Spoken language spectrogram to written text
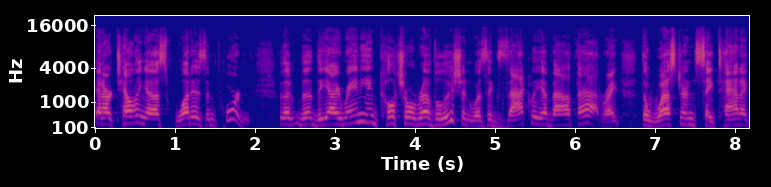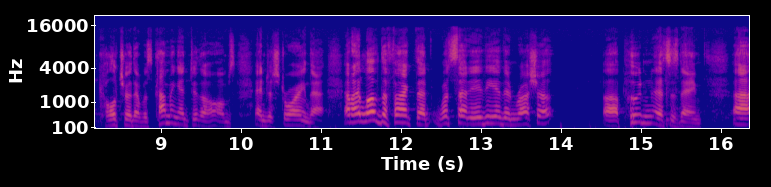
and are telling us what is important. The, the, the, Iranian Cultural Revolution was exactly about that, right? The Western satanic culture that was coming into the homes and destroying that. And I love the fact that, what's that idiot in Russia? Uh, Putin, that's his name, uh,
